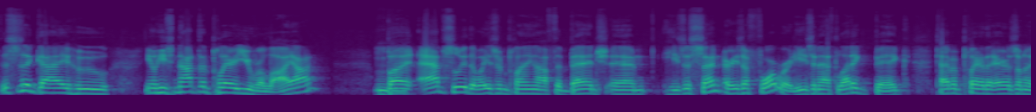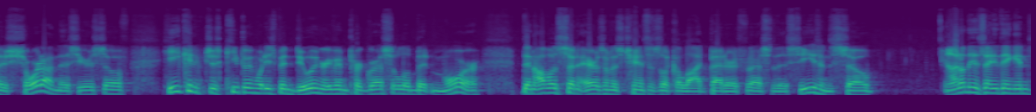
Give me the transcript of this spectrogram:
this is a guy who, you know, he's not the player you rely on Mm-hmm. But absolutely, the way he's been playing off the bench, and he's a center, he's a forward, he's an athletic big type of player that Arizona is short on this year. So if he can just keep doing what he's been doing, or even progress a little bit more, then all of a sudden Arizona's chances look a lot better for the rest of the season. So. I don't think there's anything in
